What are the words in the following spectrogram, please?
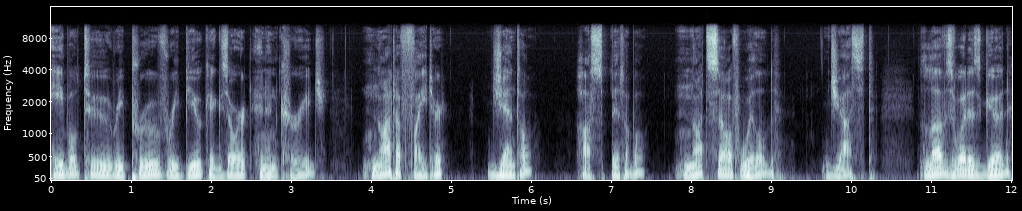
able to reprove, rebuke, exhort, and encourage, not a fighter, gentle, hospitable, not self willed, just, loves what is good,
